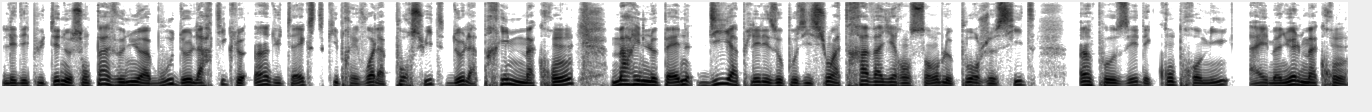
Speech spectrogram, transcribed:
les députés ne sont pas venus à bout de l'article 1 du texte qui prévoit la poursuite de la prime Macron. Marine Le Pen dit appeler les oppositions à travailler ensemble pour, je cite, imposer des compromis à Emmanuel Macron.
